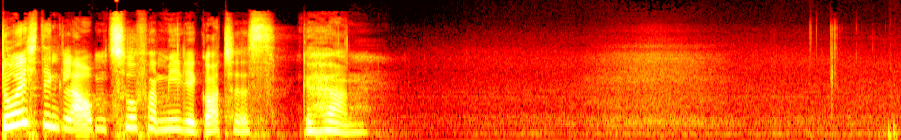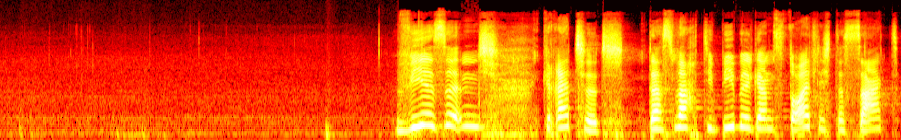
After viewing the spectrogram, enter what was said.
durch den Glauben zur Familie Gottes gehören. Wir sind gerettet. Das macht die Bibel ganz deutlich. Das sagt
